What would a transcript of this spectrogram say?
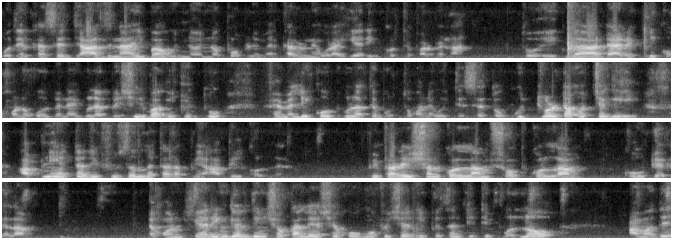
ওদের কাছে জাজ নাই বা অন্য অন্য প্রবলেমের কারণে ওরা হিয়ারিং করতে পারবে না। তো এগুলা ডাইরেক্টলি কখনো বলবে না। এগুলা বেশিরভাগই কিন্তু ফ্যামিলি কোর্টগুলাতে বর্তমানে হইতেছে। তো উইথড্রলটা হচ্ছে কি, আপনি একটা রিফিউজাল লেটার আপনি আপিল করলেন। প্রিপারেশন করলাম, সব করলাম কোর্টে গেলাম। এখন হিয়ারিং এর দিন সকালে এসে হোম অফিসের রিপ্রেজেন্টেটিভ বলল, আমাদের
